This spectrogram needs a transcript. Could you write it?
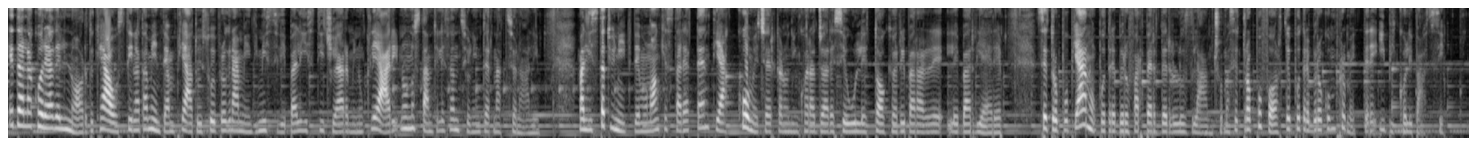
e dalla Corea del Nord, che ha ostinatamente ampliato i suoi programmi di missili balistici e armi nucleari nonostante le sanzioni internazionali. Ma gli Stati Uniti devono anche stare attenti a come cercano di incoraggiare Seoul e Tokyo a riparare le barriere. Se troppo piano potrebbero far perdere lo slancio, ma se troppo forte potrebbero compromettere i piccoli passi.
